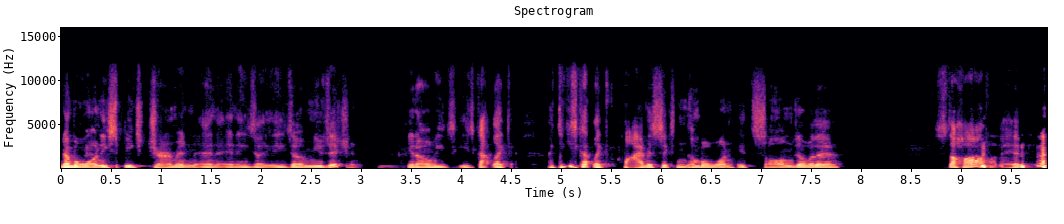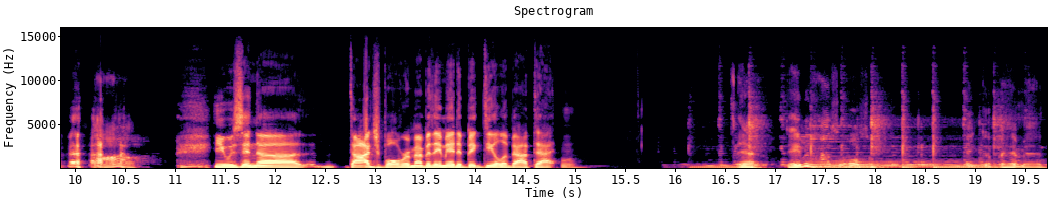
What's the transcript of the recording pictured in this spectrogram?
Number one, he speaks German and, and he's a he's a musician. You know, he's he's got like I think he's got like five or six number one hit songs over there. It's the Hoff, man. It's the Hoff. he was in uh, Dodgeball. Remember, they made a big deal about that. Yeah, David Hasselhoff. Hey, good for him, man.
